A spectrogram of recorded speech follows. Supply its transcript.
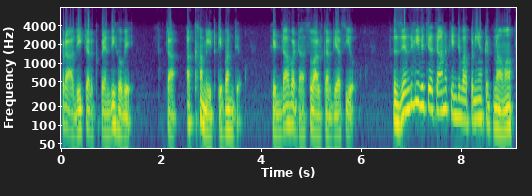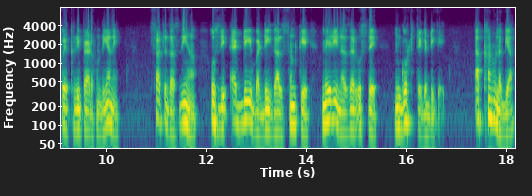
ਭਰਾ ਦੀ ਝਲਕ ਪੈਂਦੀ ਹੋਵੇ, ਤਾਂ ਅੱਖਾਂ ਮੀਟ ਕੇ ਬੰਨ ਦਿਓ। ਕਿੱਡਾ ਵੱਡਾ ਸਵਾਲ ਕਰ ਗਿਆ ਸੀ ਉਹ। ਜ਼ਿੰਦਗੀ ਵਿੱਚ ਅਚਾਨਕ ਇੰਜ ਵਾਪਰੀਆਂ ਘਟਨਾਵਾਂ ਭੁੱਖ ਦੀ ਪੈੜ ਹੁੰਦੀਆਂ ਨੇ। ਸੱਚ ਦੱਸਦੀ ਹਾਂ ਉਸ ਦੀ ਐਡੀ ਵੱਡੀ ਗੱਲ ਸੁਣ ਕੇ ਮੇਰੀ ਨਜ਼ਰ ਉਸ ਦੇ ਗੁੱਟ ਤੇ ਗੱਡੀ ਗਈ। ਅੱਖਾਂ ਨੂੰ ਲੱਗਿਆ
